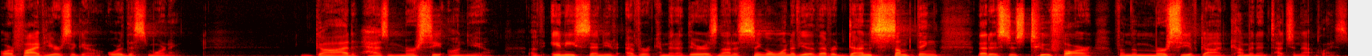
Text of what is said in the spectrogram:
or five years ago or this morning. God has mercy on you of any sin you've ever committed. There is not a single one of you that have ever done something that is just too far from the mercy of God coming and touching that place.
